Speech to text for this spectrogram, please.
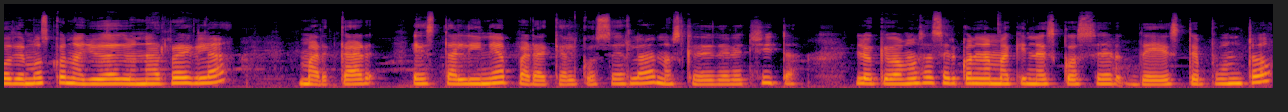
Podemos con ayuda de una regla marcar esta línea para que al coserla nos quede derechita. Lo que vamos a hacer con la máquina es coser de este punto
